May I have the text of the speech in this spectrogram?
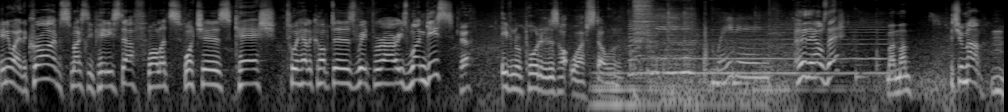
Anyway, the crimes, mostly petty stuff. Wallets, watches, cash, toy helicopters, red Ferraris. One guess? Yeah. Even reported his hot wife stolen. Waiting. Who the hell's that? My mum. It's your mum. Mm.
